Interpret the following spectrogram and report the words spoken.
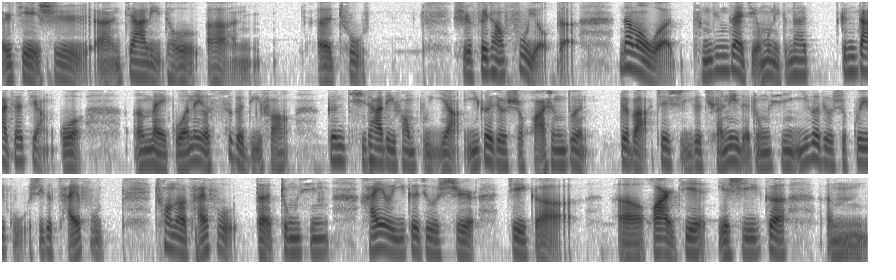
而且是嗯家里头呃呃处是非常富有的。那么我曾经在节目里跟他跟大家讲过，呃，美国呢有四个地方。跟其他地方不一样，一个就是华盛顿，对吧？这是一个权力的中心；一个就是硅谷，是一个财富创造财富的中心；还有一个就是这个呃华尔街，也是一个嗯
